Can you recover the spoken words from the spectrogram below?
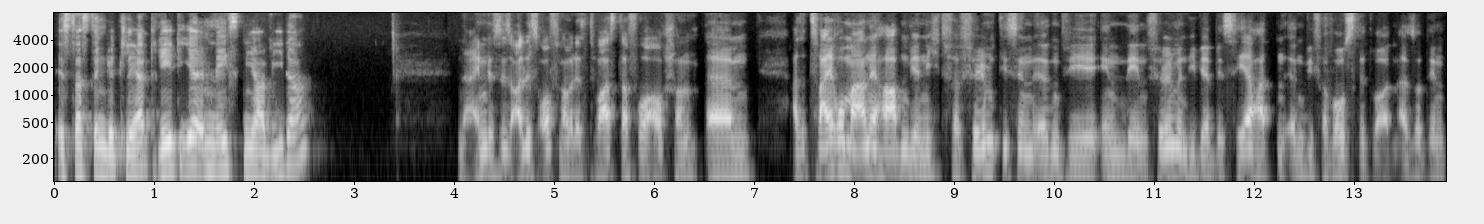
Ist das denn geklärt? Dreht ihr im nächsten Jahr wieder? Nein, das ist alles offen, aber das war es davor auch schon. Ähm, also zwei Romane haben wir nicht verfilmt, die sind irgendwie in den Filmen, die wir bisher hatten, irgendwie verwurstet worden. Also den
